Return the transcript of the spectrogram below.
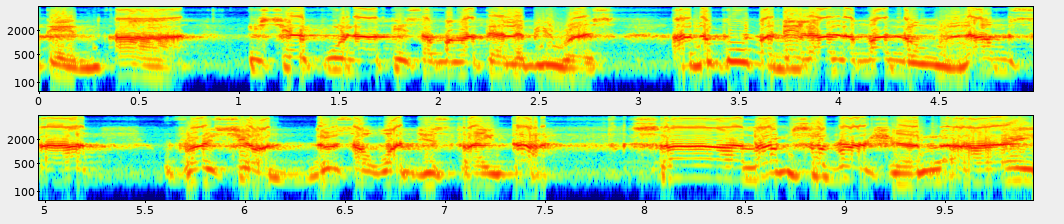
natin, ah, i-share po natin sa mga televiewers. Ano po ba nilalaman ng LAMSA version doon sa 1 G's 30? Sa Lamsa version ay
